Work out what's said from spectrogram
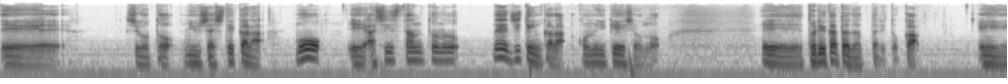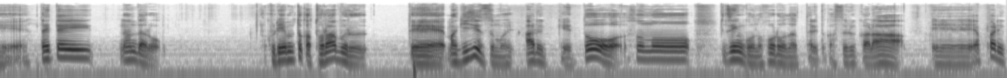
えー、仕事入社してからも、え、アシスタントのね、時点からコミュニケーションの、え、取り方だったりとか、えー、大体、なんだろう、クレームとかトラブルって、まあ、技術もあるけど、その前後のフォローだったりとかするから、えー、やっぱり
